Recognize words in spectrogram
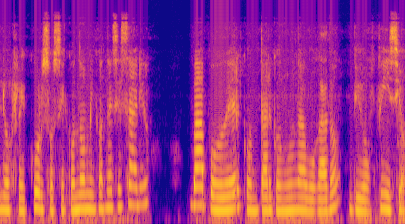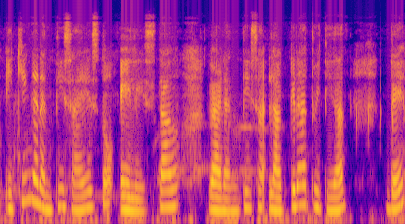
los recursos económicos necesarios, va a poder contar con un abogado de oficio. ¿Y quién garantiza esto? El Estado garantiza la gratuidad de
